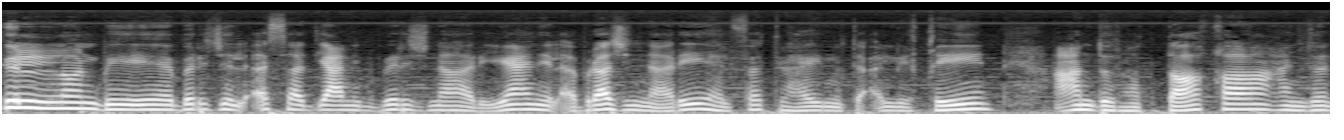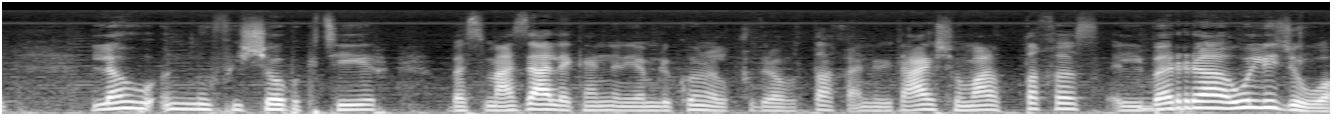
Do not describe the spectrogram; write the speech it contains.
كلهم ببرج الأسد يعني ببرج ناري. يعني الأبراج النارية هالفترة هي متألقين. عندهم هالطاقة عندهم لو إنه في شوب كتير بس مع ذلك عندهم يملكون القدرة والطاقة إنه يتعايشوا مع الطقس اللي برا واللي جوا.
